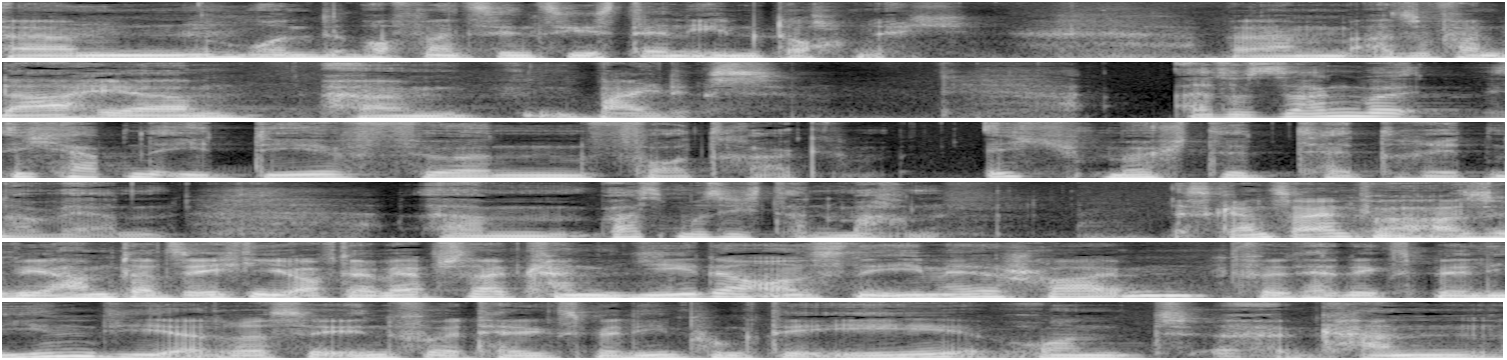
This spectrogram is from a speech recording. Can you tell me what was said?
ähm, und oftmals sind sie es dann eben doch nicht. Ähm, also von daher ähm, beides. Also sagen wir, ich habe eine Idee für einen Vortrag. Ich möchte TED-Redner werden. Ähm, was muss ich dann machen? Ist ganz einfach. Also wir haben tatsächlich auf der Website kann jeder uns eine E-Mail schreiben für TEDx Berlin, die Adresse info@tedxberlin.de und äh, kann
